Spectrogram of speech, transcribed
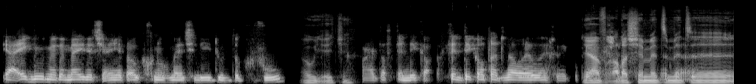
ja, ik doe het met een metertje. En je hebt ook genoeg mensen die doen het op gevoel. Oh jeetje. Maar dat vind ik, vind ik altijd wel heel ingewikkeld. Ja, vooral als je met, met eh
